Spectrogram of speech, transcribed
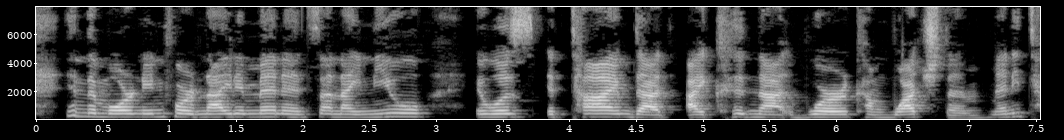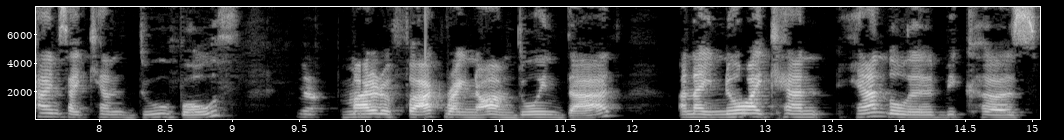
in the morning for 90 minutes, and I knew it was a time that I could not work and watch them. Many times I can do both. Yeah. Matter of fact, right now I'm doing that, and I know I can handle it because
